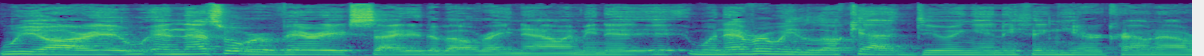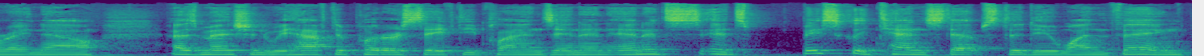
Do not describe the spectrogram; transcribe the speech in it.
We are, and that's what we're very excited about right now. I mean, it, it, whenever we look at doing anything here at Crown Isle right now, as mentioned, we have to put our safety plans in, and, and it's it's basically 10 steps to do one thing.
